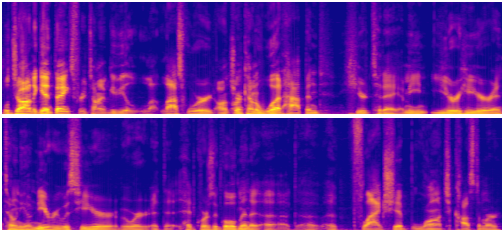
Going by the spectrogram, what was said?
Well, John, again, thanks for your time. Give you a last word on, on kind of what happened here today. I mean, you're here. Antonio Neri was here. We're at the headquarters of Goldman, a, a, a- flagship launch customer.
